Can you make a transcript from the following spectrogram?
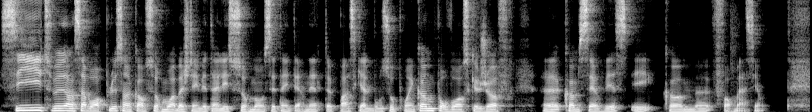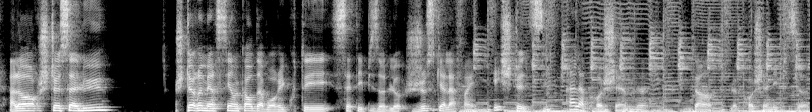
Si tu veux en savoir plus encore sur moi, ben, je t'invite à aller sur mon site internet pascalbosso.com pour voir ce que j'offre euh, comme service et comme euh, formation. Alors, je te salue. Je te remercie encore d'avoir écouté cet épisode-là jusqu'à la fin et je te dis à la prochaine dans le prochain épisode.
